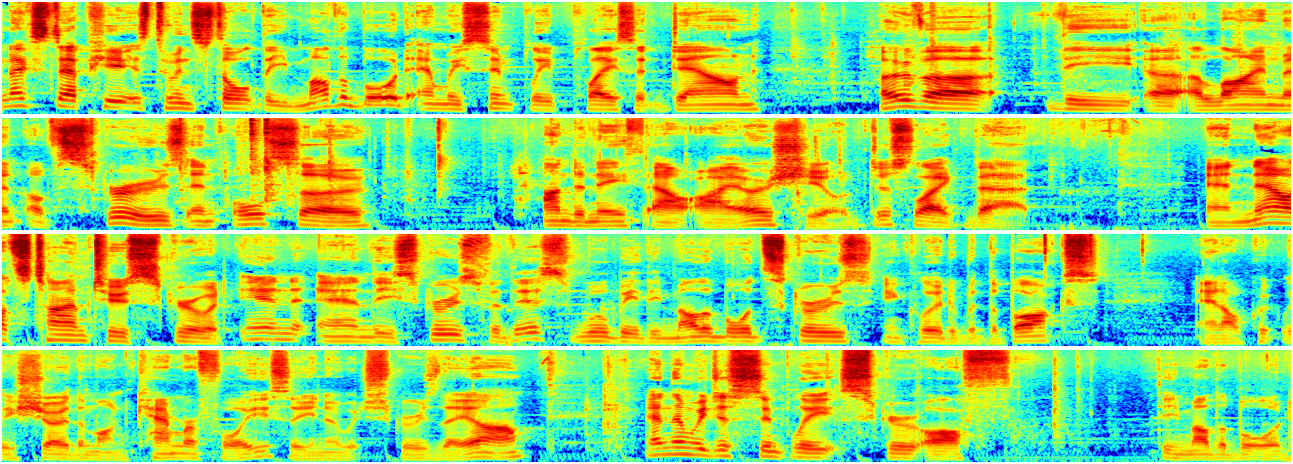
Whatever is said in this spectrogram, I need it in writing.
Next step here is to install the motherboard and we simply place it down over the uh, alignment of screws and also underneath our IO shield, just like that. And now it's time to screw it in and the screws for this will be the motherboard screws included with the box and I'll quickly show them on camera for you so you know which screws they are. And then we just simply screw off the motherboard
